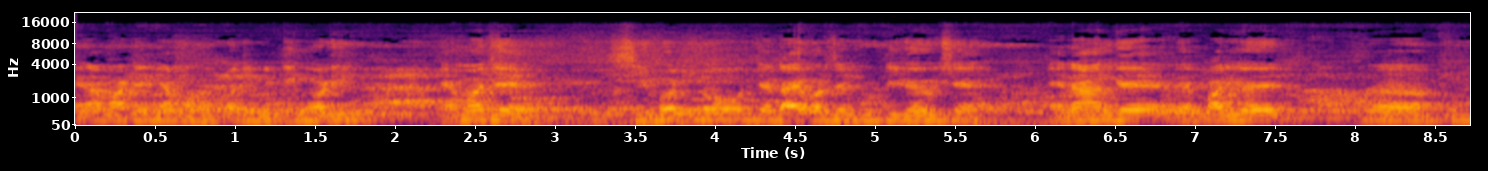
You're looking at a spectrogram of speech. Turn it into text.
એના માટેની આ મહત્ત્વની મિટિંગ મળી એમાં જે સિહોટનું જે ડાયવર્ઝન તૂટી ગયું છે, એના અંગે વેપારીઓએ ખૂબ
